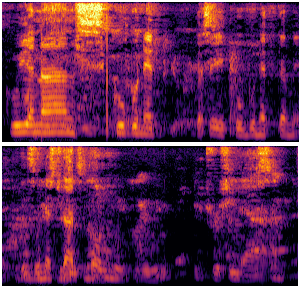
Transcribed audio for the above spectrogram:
Kuya Nans Kubonet. Kasi Kubonet kami. Nutritious, Yan.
